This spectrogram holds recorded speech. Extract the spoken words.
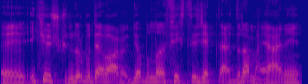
2-3 gündür bu devam ediyor. Bunları fixleyeceklerdir ama yani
